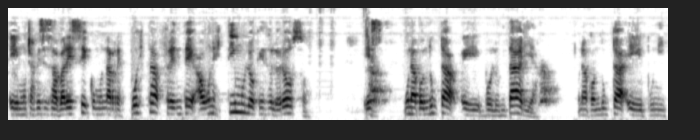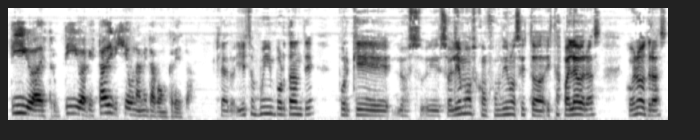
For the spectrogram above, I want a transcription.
Eh, muchas veces aparece como una respuesta frente a un estímulo que es doloroso. Es una conducta voluntaria una conducta eh, punitiva, destructiva, que está dirigida a una meta concreta. Claro, y esto es muy importante porque los, eh, solemos confundirnos estas palabras con otras,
